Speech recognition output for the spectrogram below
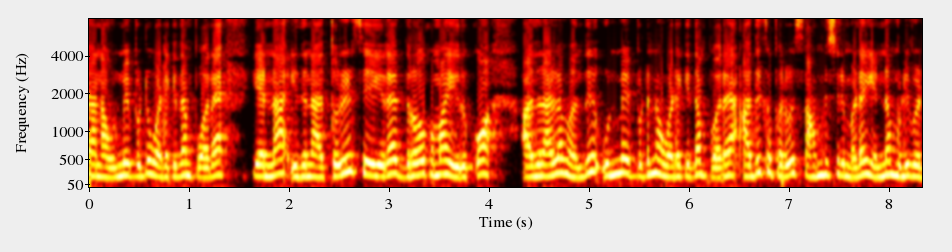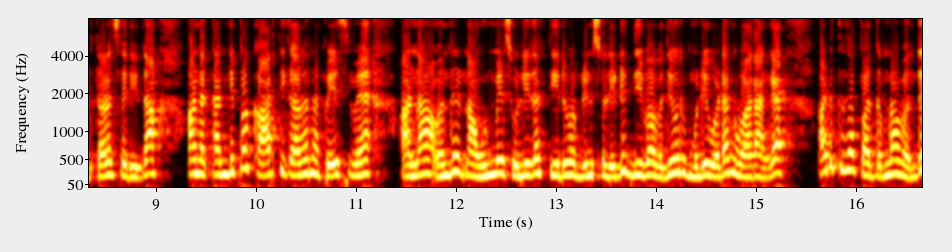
தான் நான் உண்மை போட்டு உடைக்க தான் போகிறேன் ஏன்னா இது நான் தொழில் செய்கிற துரோகமாக இருக்கும். அதனால வந்து உண்மை போட்டு நான் உடைக்க தான் போகிறேன் அதுக்கு பிறகு சாமுண்டீஸ்வரி மேடம் என்ன முடிவெடுத்தாலும் சரி தான் ஆனால் கண்டிப்பாக கார்த்திக்காக நான் பேசுவேன். ஆனால் வந்து நான் உண்மையை சொல்லி தான் தீருவேன் அப்படின்னு சொல்லிட்டு தீபாவதி ஒரு முடிவோட அங்கே வராங்க. அடுத்ததாக பார்த்தோம்னா வந்து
